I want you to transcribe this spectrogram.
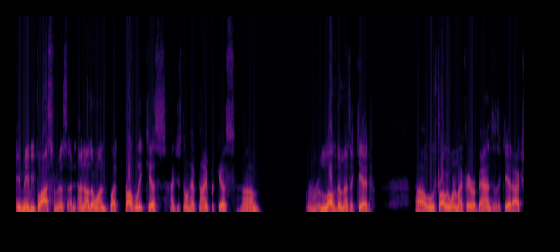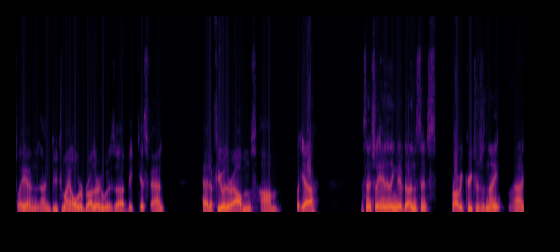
it may be blasphemous, an, another one, but probably Kiss. I just don't have time for Kiss. Um, loved them as a kid. Uh, it was probably one of my favorite bands as a kid, actually, and, and due to my older brother, who was a big Kiss fan, had a few of their albums. Um, but yeah, essentially anything they've done since probably Creatures of Night. I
